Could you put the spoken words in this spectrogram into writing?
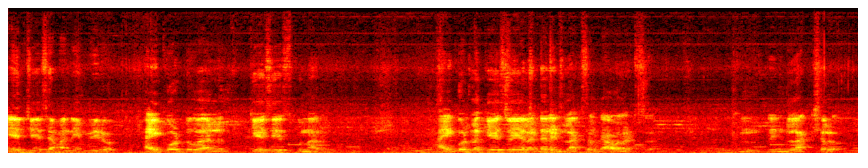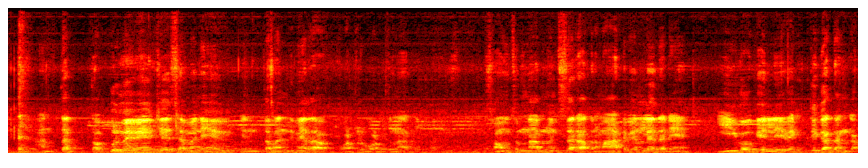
ఏం చేశామని మీరు హైకోర్టు వాళ్ళు కేసు వేసుకున్నారు. హైకోర్టులో కేసు వేయాలంటే రెండు లక్షలు కావాలట సార్. రెండు లక్షలు. అంత తప్పులు మేము ఏం చేసామని ఇంతమంది మీద పొట్టలు కొడుతున్నారు. సంవత్సరంన్నర నుంచి సార్ అతని మాట వినలేదని ఈగోకి వెళ్ళి వ్యక్తిగతంగా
